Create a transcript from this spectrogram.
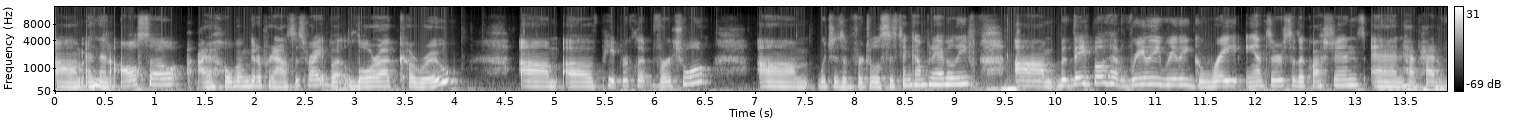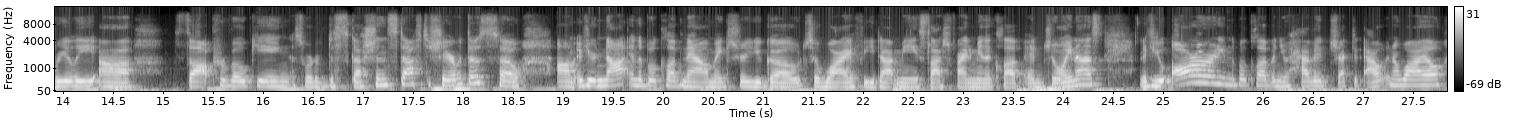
Um, and then also, I hope I'm going to pronounce this right, but Laura Carew um, of Paperclip Virtual, um, which is a virtual assistant company, I believe. Um, but they've both had really, really great answers to the questions and have had really uh, thought provoking sort of discussion stuff to share with us. So um, if you're not in the book club now, make sure you go to yfe.me slash find me in the club and join us. And if you are already in the book club and you haven't checked it out in a while,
